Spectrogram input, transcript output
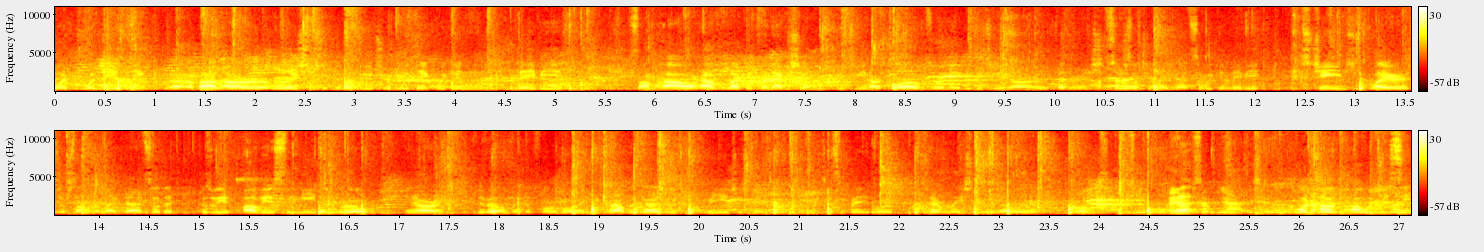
what, what do you think uh, about our relationship in the future? Do you think we can maybe somehow have like a connection between our clubs or maybe between our federations or something like that so we can maybe exchange players or something like that so that because we obviously need to grow in our development of floorball and you probably guys would be interested to participate or to have relations with other clubs. I Yeah. hope so. Yeah. What, how, how would you see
